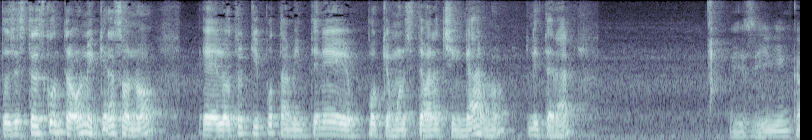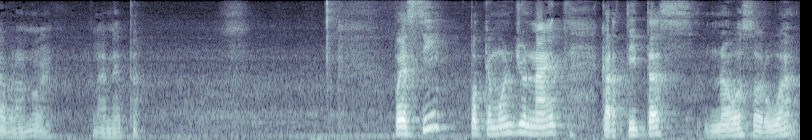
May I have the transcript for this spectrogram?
pues es 3 contra 1, y quieras o no, el otro equipo también tiene Pokémon y te van a chingar, ¿no? Literal. Oye, sí, bien cabrón, güey. La neta. Pues sí, Pokémon Unite, cartitas, nuevo Zorua.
